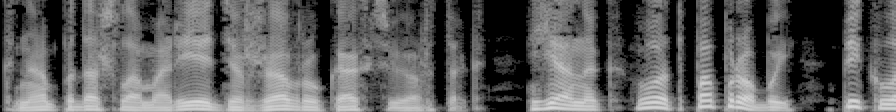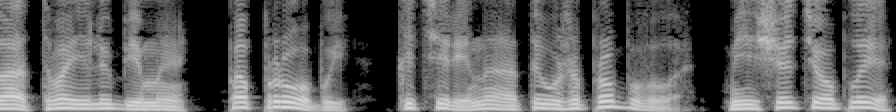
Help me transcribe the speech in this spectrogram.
К нам подошла Мария, держа в руках сверток. «Янок, вот, попробуй. Пекла, твои любимые. Попробуй. Катерина, а ты уже пробовала? Еще теплые.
